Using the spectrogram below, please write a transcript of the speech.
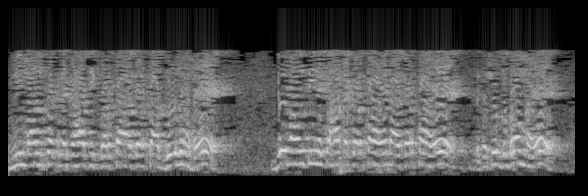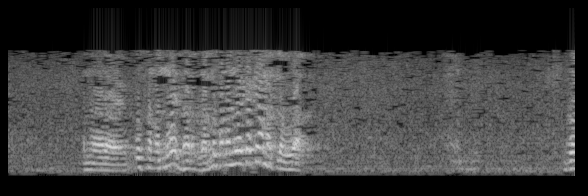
मीमांसक ने कहा कि कर्ता अकर्ता दोनों है। वेदांति ने कहा न करता है न अकर्ता है। तो शुद्ध ब्रह्म है। तो समन्वय, धर्म समन्वय का क्या मतलब हुआ? तो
